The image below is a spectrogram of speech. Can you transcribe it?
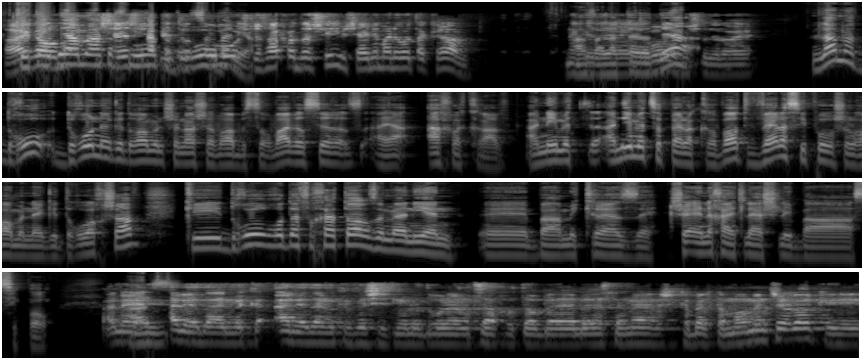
כי הרגע אתה יודע אומר מה שיש התוכניות לך ברסלמניה. שלושה חודשים שאין לי מה לראות את הקרב. אבל אה, אתה יודע- לא. למה דרו, דרו נגד רומן שנה שעברה ב Survivor Series היה אחלה קרב. אני, מצ, אני מצפה לקרבות ולסיפור של רומן נגד דרו עכשיו, כי דרו רודף אחרי התואר זה מעניין אה, במקרה הזה, כשאין לך את לאשלי בסיפור. אני, אז- אני, עדיין, אני עדיין מקווה שייתנו לדרו לנצח אותו ב- ברסלמניה ושיקבל את ה moment שלו, כי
